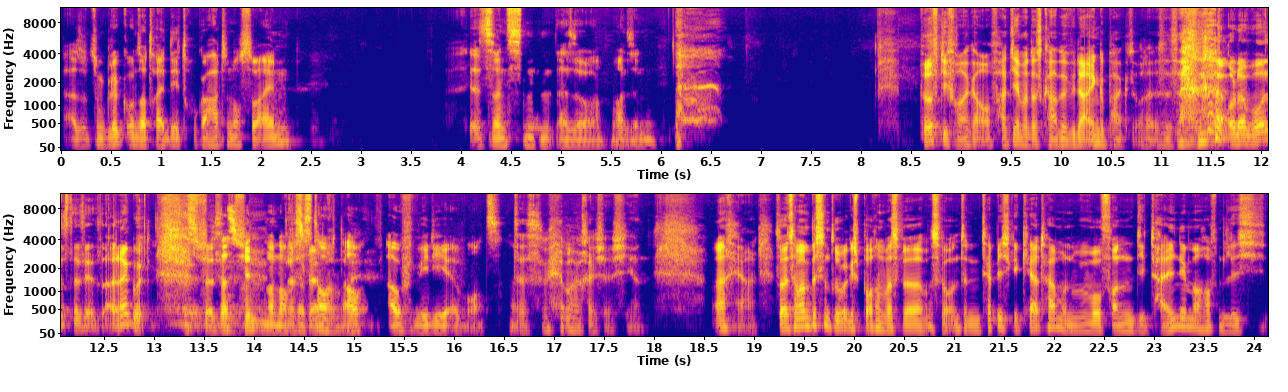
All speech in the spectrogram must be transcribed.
Also zum Glück, unser 3D-Drucker hatte noch so einen. Ansonsten, also Wahnsinn. Wirft die Frage auf, hat jemand das Kabel wieder eingepackt oder ist es oder wo ist das jetzt? Na gut. Das, das, das finden wir noch. Das, das taucht auch auf wie die Awards. Das werden wir recherchieren. Ach ja. So, jetzt haben wir ein bisschen drüber gesprochen, was wir, was wir unter den Teppich gekehrt haben und wovon die Teilnehmer hoffentlich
